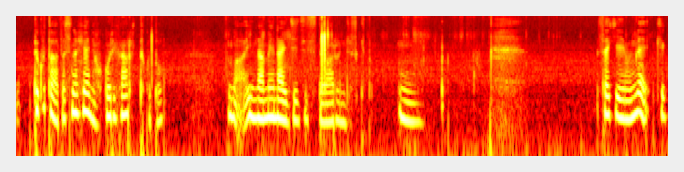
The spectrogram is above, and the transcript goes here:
ってことは私の部屋にほこりがあるってこと？まあ否めない事実ではあるんですけど、うん、最近ね結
